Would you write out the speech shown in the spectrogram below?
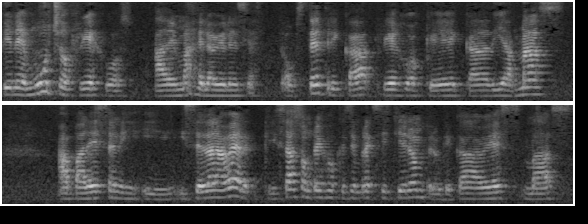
tiene muchos riesgos, además de la violencia obstétrica, riesgos que cada día más aparecen y, se dan a ver. Quizás son riesgos que siempre existieron, pero que cada vez más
